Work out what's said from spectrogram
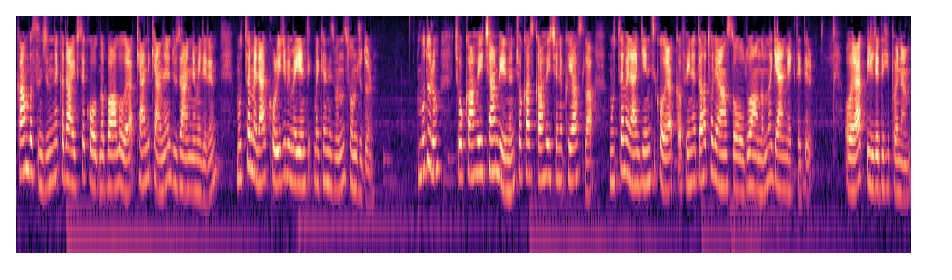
kan basıncının ne kadar yüksek olduğuna bağlı olarak kendi kendilerine düzenlemeleri muhtemelen koruyucu bir genetik mekanizmanın sonucudur. Bu durum çok kahve içen birinin çok az kahve içene kıyasla muhtemelen genetik olarak kafeine daha toleranslı olduğu anlamına gelmektedir olarak bildirdi hiponem.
